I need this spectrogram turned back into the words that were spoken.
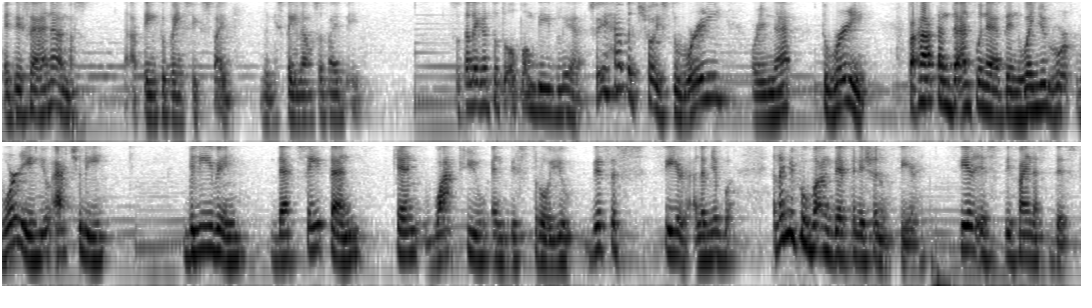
E di sana, mas attain ko pa yung 6'5". Nag-stay lang sa 5'8". So talagang totoo po ang Biblia. So you have a choice to worry or not to worry. Pakatandaan po natin, when you worry, you actually believing that Satan can whack you and destroy you. This is fear. Alam niyo ba, alam niyo po ba ang definition ng fear? Fear is defined as this.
